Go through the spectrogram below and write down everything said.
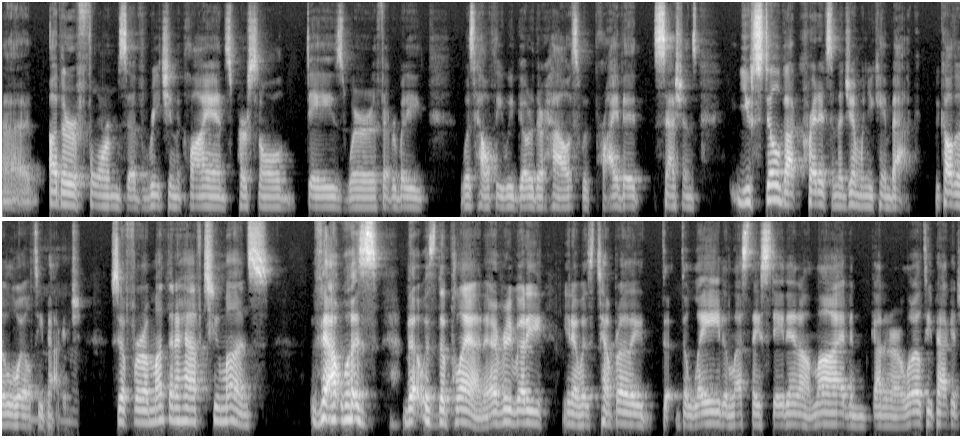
uh, other forms of reaching the clients, personal days where if everybody was healthy, we'd go to their house with private sessions. You still got credits in the gym when you came back. We called it a loyalty mm-hmm. package. So for a month and a half, two months, that was that was the plan. Everybody, you know, was temporarily d- delayed unless they stayed in on live and got in our loyalty package.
